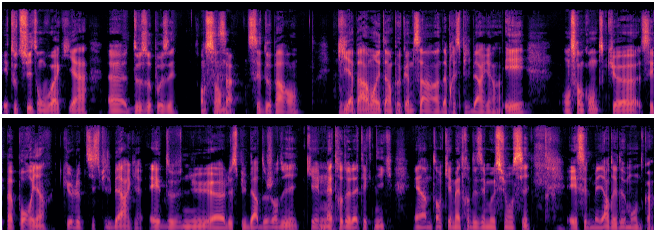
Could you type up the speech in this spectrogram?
Et tout de suite, on voit qu'il y a euh, deux opposés ensemble, ces deux parents, qui Mhm. apparemment étaient un peu comme ça, hein, d'après Spielberg. hein. Et on se rend compte que c'est pas pour rien que le petit Spielberg est devenu euh, le Spielberg d'aujourd'hui, qui est Mhm. maître de la technique et en même temps qui est maître des émotions aussi. Et c'est le meilleur des deux mondes, quoi.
